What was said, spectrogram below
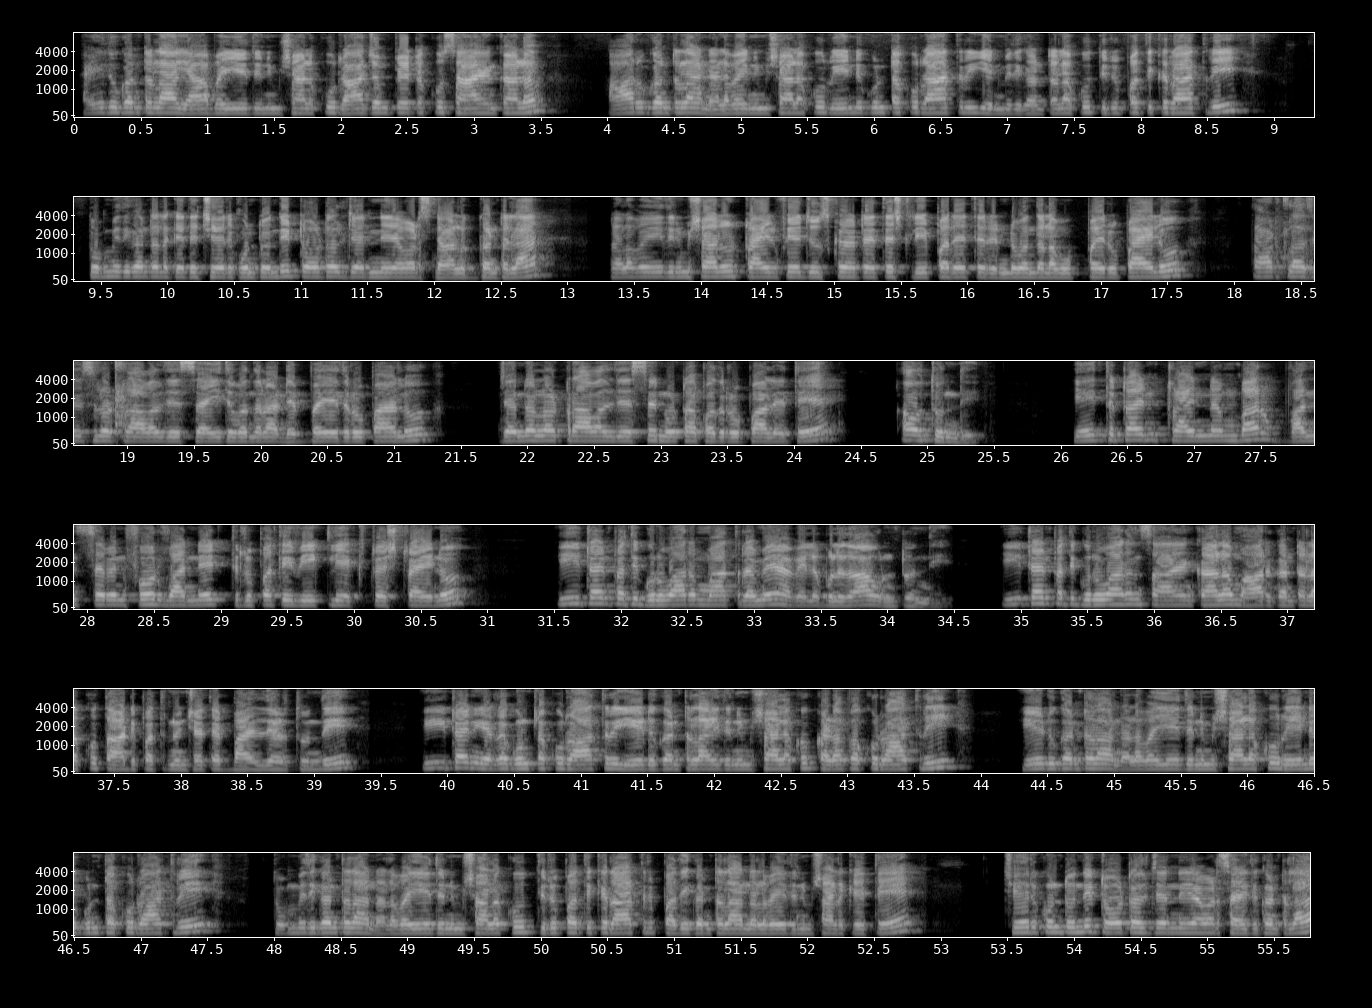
ఐదు గంటల యాభై ఐదు నిమిషాలకు రాజంపేటకు సాయంకాలం ఆరు గంటల నలభై నిమిషాలకు రేణిగుంటకు రాత్రి ఎనిమిది గంటలకు తిరుపతికి రాత్రి తొమ్మిది గంటలకైతే చేరుకుంటుంది. టోటల్ జర్నీ అవర్స్ నాలుగు గంటల నలభై ఐదు నిమిషాలు. ట్రైన్ ఫేర్ చూసుకున్నట్టయితే స్లీపర్ అయితే రెండు వందల ముప్పై రూపాయలు. థర్డ్ క్లాస్ ఏసీలో ట్రావెల్ చేస్తే ఐదు వందల డెబ్బై ఐదు రూపాయలు. జనరల్లో ట్రావెల్ చేస్తే నూట పది రూపాయలు అయితే అవుతుంది. Eighth train train number one seven four one eight Tirupati weekly express train ఈ ట్రైన్ ప్రతి గురువారం మాత్రమే అవైలబుల్గా ఉంటుంది. ఈ ట్రైన్ ప్రతి గురువారం సాయంకాలం ఆరు గంటలకు తాడిపత్రి నుంచి అయితే బయలుదేరుతుంది. ఈ ట్రైన్ ఎర్రగుంట్లకు రాత్రి ఏడు గంటల ఐదు నిమిషాలకు కడపకు రాత్రి ఏడు గంటల నలభై ఐదు నిమిషాలకు రేణిగుంటకు రాత్రి తొమ్మిది గంటల నలభై ఐదు నిమిషాలకు తిరుపతికి రాత్రి పది గంటల నలభై ఐదు నిమిషాలకైతే చేరుకుంటుంది. టోటల్ జర్నీ అవర్స్ ఐదు గంటల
